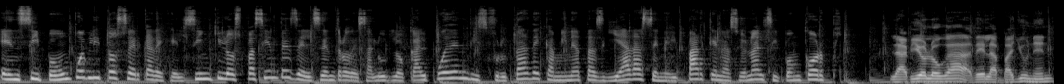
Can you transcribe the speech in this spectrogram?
En Sipo, un pueblito cerca de Helsinki, los pacientes del centro de salud local pueden disfrutar de caminatas guiadas en el Parque Nacional Siponkorpi. La bióloga Adela Payunen,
